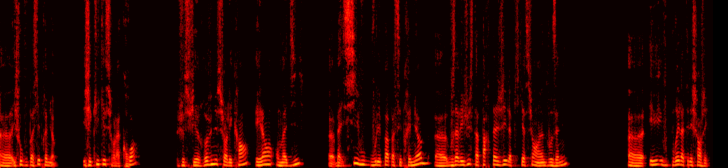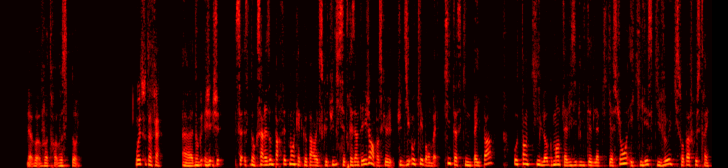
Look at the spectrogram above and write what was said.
euh, il faut que vous passiez premium. J'ai cliqué sur la croix, je suis revenu sur l'écran et là on m'a dit, ben, si vous voulez pas passer premium, vous avez juste à partager l'application à un de vos amis euh, et vous pourrez la télécharger, votre, votre story. Oui, tout à fait. Euh, donc, ça, donc ça résonne parfaitement quelque part avec ce que tu dis, c'est très intelligent parce que tu te dis, ok, bon, ben, quitte à ce qu'il ne paye pas, autant qu'il augmente la visibilité de l'application et qu'il ait ce qu'il veut et qu'il soit pas frustré.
